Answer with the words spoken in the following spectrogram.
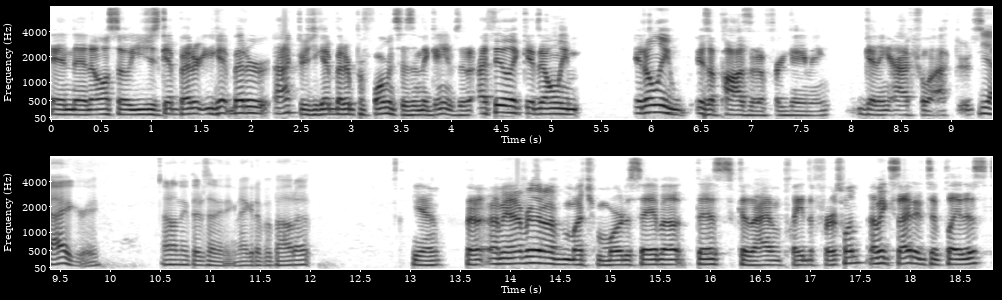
and then also you just get better. You get better actors. You get better performances in the games. And I feel like it only it only is a positive for gaming getting actual actors. Yeah, I agree. I don't think there's anything negative about it. Yeah. But I mean, I really don't have much more to say about this because I haven't played the first one. I'm excited to play this.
